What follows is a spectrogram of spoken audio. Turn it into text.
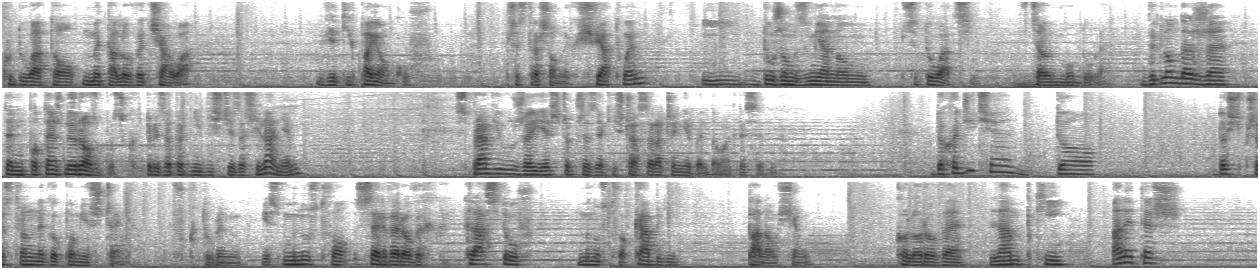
kudłato-metalowe ciała wielkich pająków, przestraszonych światłem i dużą zmianą sytuacji w całym module. Wygląda, że ten potężny rozbłysk, który zapewniliście zasilaniem, sprawił, że jeszcze przez jakiś czas raczej nie będą agresywne. Dochodzicie do dość przestronnego pomieszczenia, w którym jest mnóstwo serwerowych klastrów, mnóstwo kabli, palą się kolorowe lampki, ale też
